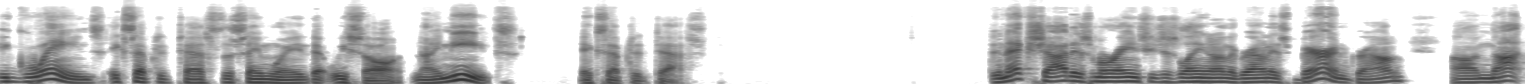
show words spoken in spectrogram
Egwene's accepted test the same way that we saw Nynaeve's accepted test. The next shot is Moiraine. She's just laying on the ground. It's barren ground, uh, not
